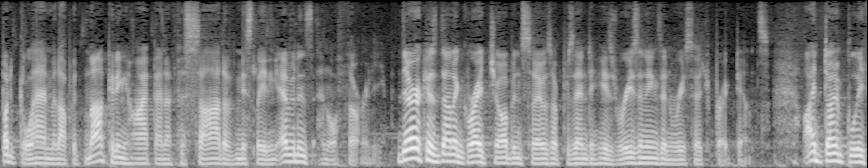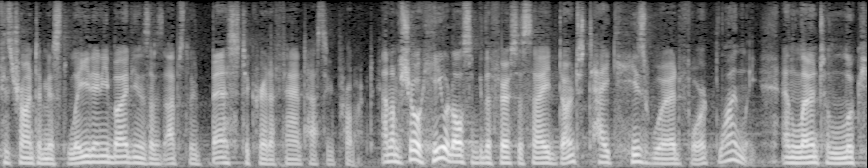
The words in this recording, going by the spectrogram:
but glam it up with marketing hype and a facade of misleading evidence and authority. Derek has done a great job in sales of presenting his reasonings and research breakdowns. I don't believe he's trying to mislead anybody and has done his absolute best to create a fantastic product. And I'm sure he would also be the first to say, don't take his word for it blindly, and learn to look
